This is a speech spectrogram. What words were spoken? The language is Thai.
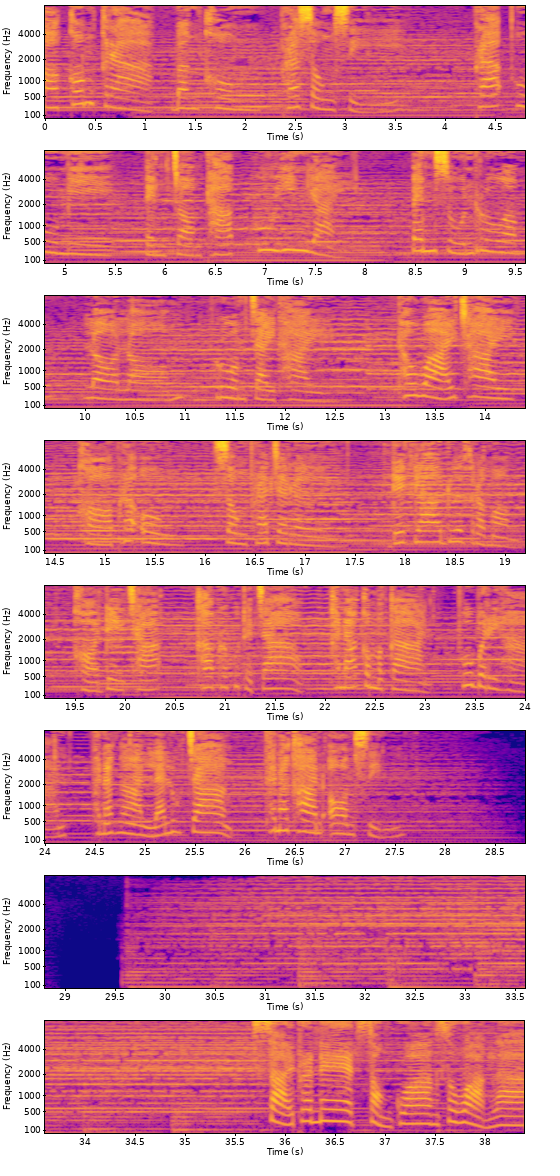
ขอก้มกราบบังคม พระทรงศรีพระภูมิเป็นจอมทัพผู้ยิ่งใหญ่ เป็นศูนย์รวมหล่อหลอม รวมใจไทย ถวายชัย ขอพระองค์ ทรงพระเจริญด้วยกล้าวด้วยกระหม่อม ขอเดชะ ข้าพระพุทธเจ้า คณะกรรมการ ผู้บริหาร พนักงานและลูกจ้าง ธนาคารออมสิน สายพระเนตรส่องกว้างสว่างลา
